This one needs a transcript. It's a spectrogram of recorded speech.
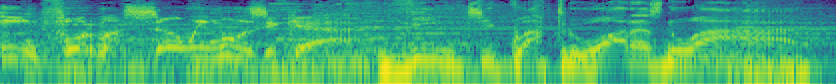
informação e música. 24 horas no ar.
